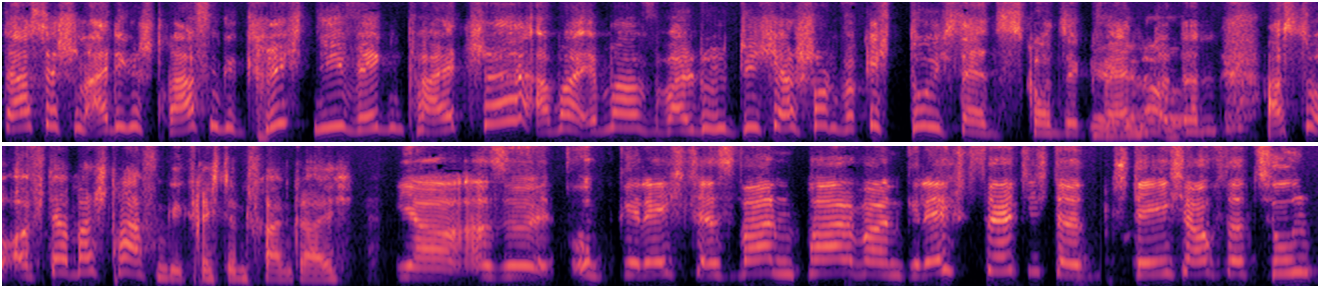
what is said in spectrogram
Da hast du ja schon einige Strafen gekriegt, nie wegen Peitsche, aber immer, weil du dich ja schon wirklich durchsetzt, konsequent. Ja, genau. Und dann hast du öfter mal Strafen gekriegt in Frankreich. Ja, also ob gerecht, es waren ein paar waren gerechtfertigt, da stehe ich auch dazu.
